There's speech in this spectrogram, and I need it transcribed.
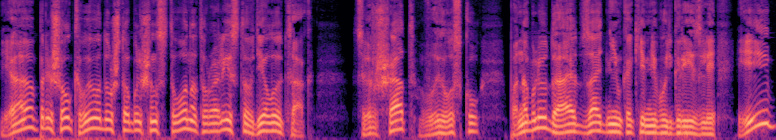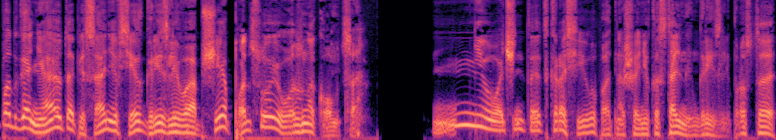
Я пришел к выводу, что большинство натуралистов делают так. Совершат вылазку — понаблюдают за одним каким-нибудь гризли и подгоняют описание всех гризли вообще под своего знакомца. Не очень-то это красиво по отношению к остальным гризли, просто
